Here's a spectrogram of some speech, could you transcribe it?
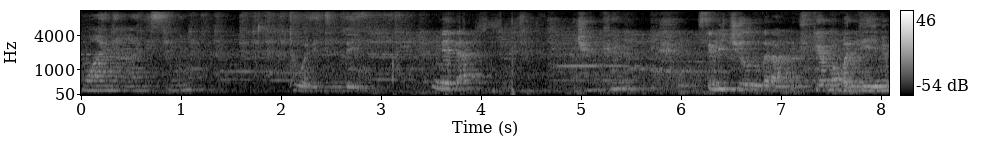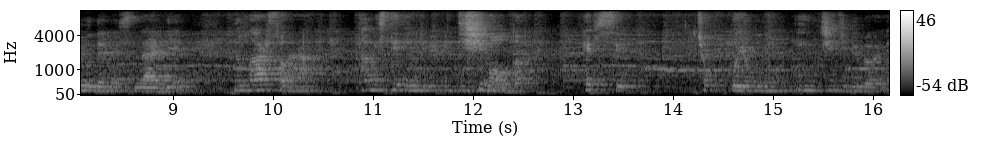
muayenehanesinin tuvaletindeyim. Neden? Çünkü seni çığlıklar atmak istiyorum ama değil mi bu demesinler diye. Yıllar sonra tam istediğim gibi bir dişim oldu. Hepsi çok uyumlu, inci gibi böyle.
